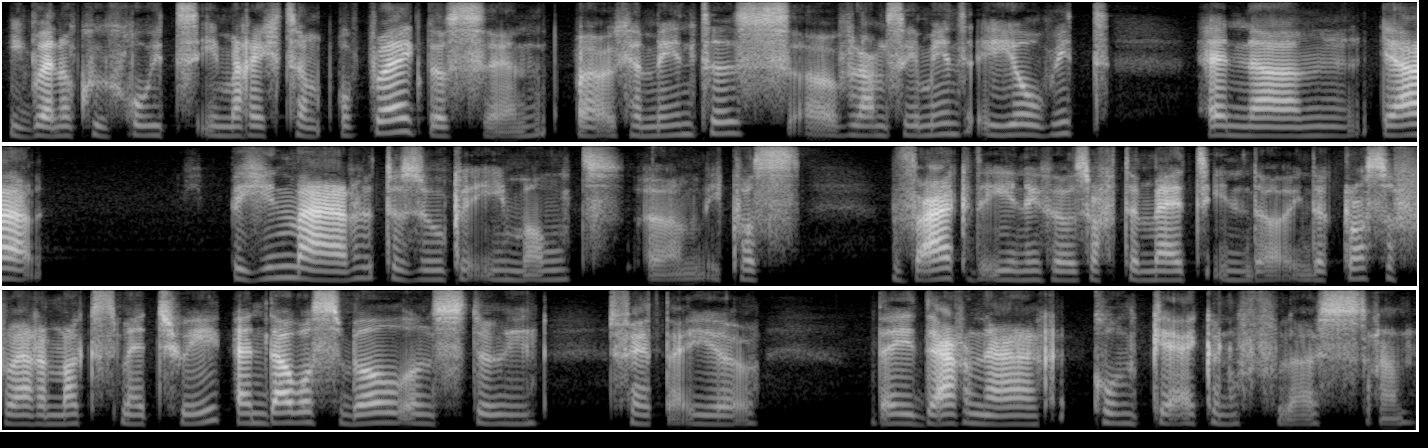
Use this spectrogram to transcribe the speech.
ik ben ook gegroeid in Merchtem Opwijk. Dat zijn eh, gemeentes, eh, Vlaamse gemeenten, heel wit. En ehm, ja, begin maar te zoeken iemand. Ehm, ik was vaak de enige zwarte meid in de, in de klas, of waren max mij twee. En dat was wel een steun. Het feit dat je dat je daarnaar kon kijken of luisteren.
